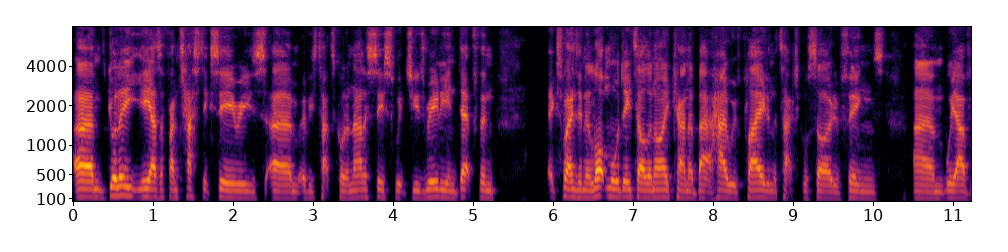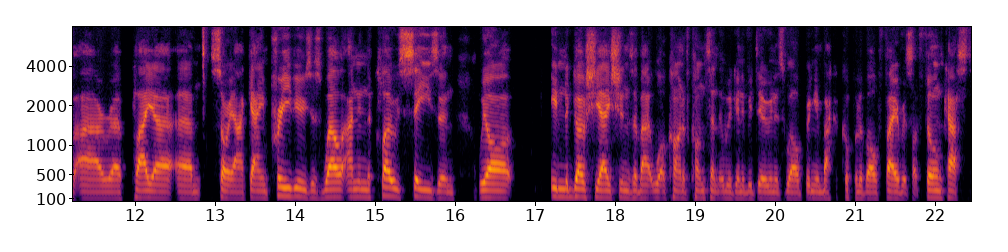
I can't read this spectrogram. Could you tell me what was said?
Um, Gully, he has a fantastic series um, of his tactical analysis, which is really in depth and explains in a lot more detail than I can about how we've played and the tactical side of things. Um, we have our uh, player, um, sorry, our game previews as well. And in the closed season, we are in negotiations about what kind of content that we're going to be doing as well, bringing back a couple of old favorites like Filmcast,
